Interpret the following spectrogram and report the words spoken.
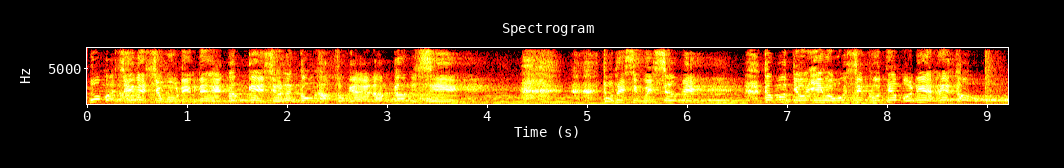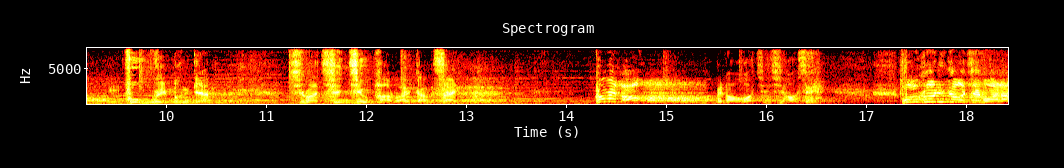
我嘛是你上有能力会当继续咱讲学事业的人，敢是？到底是为什么？根本就因为我身躯点无你的血统。富贵饭店是我亲手拍落来的江山，我要留，嘛要留我亲生后生，无可能跟我一个外人。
